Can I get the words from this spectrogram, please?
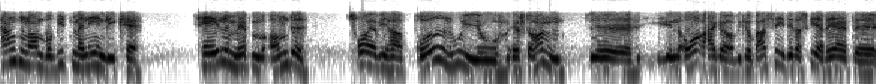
tanken om, hvorvidt man egentlig kan tale med dem om det, tror jeg, vi har prøvet nu i jo efterhånden øh, en årrække, og vi kan jo bare se, at det, der sker, det er, at øh,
